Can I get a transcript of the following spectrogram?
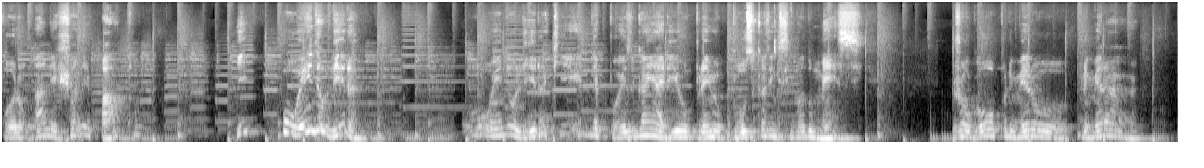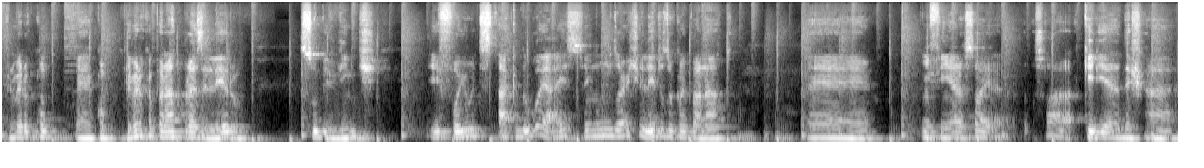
foram Alexandre Pato e o Wendel Lira. O Wendel Lira que depois ganharia o prêmio Puskas em cima do Messi. Jogou o primeiro, primeira, primeiro, é, primeiro campeonato brasileiro sub-20 e foi o destaque do Goiás, sendo um dos artilheiros do campeonato. É, enfim, era só, só queria deixar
